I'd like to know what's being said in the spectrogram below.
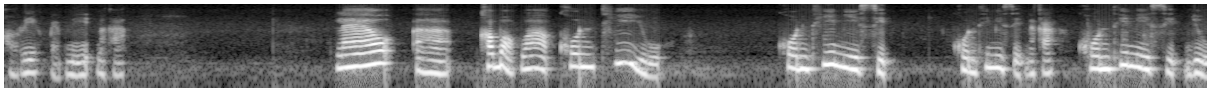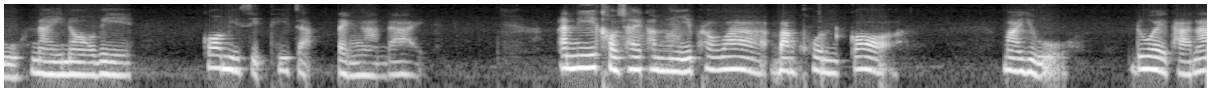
เขาเรียกแบบนี้นะคะ แล้วเขาบอกว่าคนที่อยู่ คนที่มีสิทธิ์ คนที่มีสิทธิ์นะคะ คนที่มีสิทธิ์อยู่ในนอร์เวย์ก็มีสิทธิ์ที่จะแต่งงานได้ อันนี้เขาใช้คำนี้เพราะว่าบางคนก็มาอยู่ด้วยฐานะ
